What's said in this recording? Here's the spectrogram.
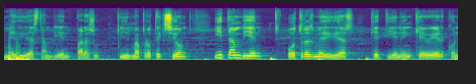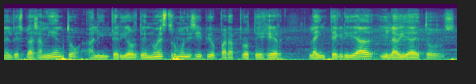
medidas también para su misma protección y también otras medidas que tienen que ver con el desplazamiento al interior de nuestro municipio para proteger la integridad y la vida de todos.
